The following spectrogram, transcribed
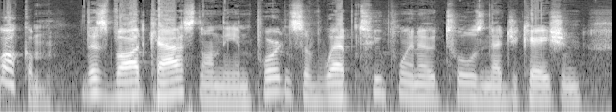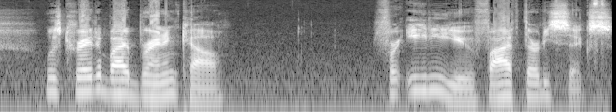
Welcome. This vodcast on the importance of Web 2.0 tools in education was created by Brandon Cow for EDU 536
